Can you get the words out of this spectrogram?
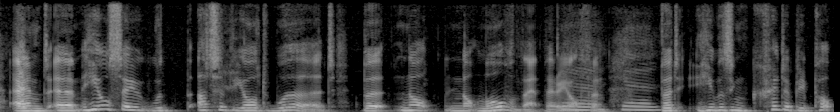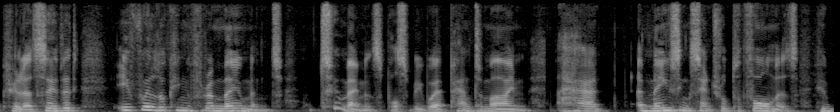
and um, he also would utter the odd word, but not not more than that very Yeah, often. yeah. But he was incredibly popular, so that if we're looking for a moment, two moments possibly, where pantomime had amazing central performers who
